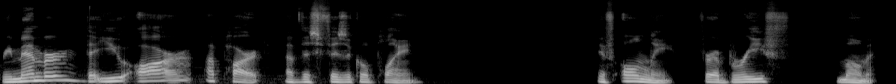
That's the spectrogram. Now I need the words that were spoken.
Remember that you are a part of this physical plane, if only for a brief moment.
